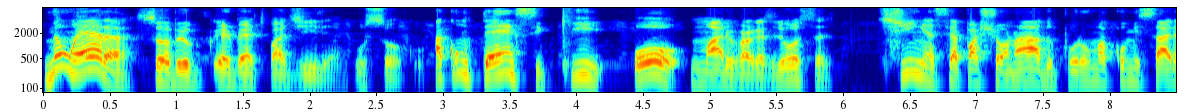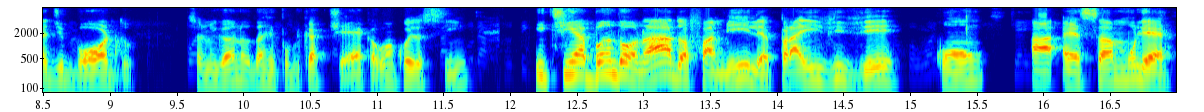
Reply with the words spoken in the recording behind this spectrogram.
não era sobre o Herberto Padilha o soco. Acontece que o Mário Vargas Llosa tinha se apaixonado por uma comissária de bordo, se não me engano, da República Tcheca, alguma coisa assim, e tinha abandonado a família para ir viver com a- essa mulher.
